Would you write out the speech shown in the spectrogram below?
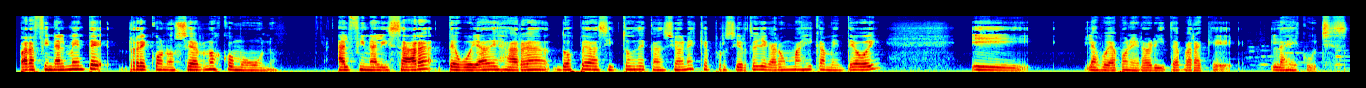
para finalmente reconocernos como uno. Al finalizar te voy a dejar dos pedacitos de canciones que por cierto llegaron mágicamente hoy y las voy a poner ahorita para que las escuches.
